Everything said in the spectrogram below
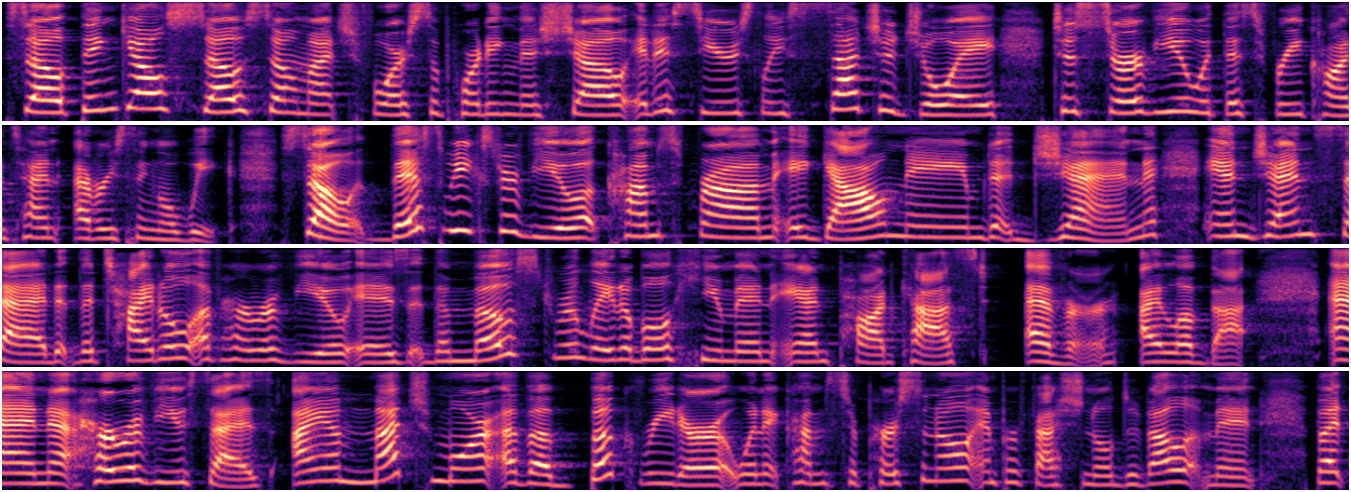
So thank y'all so, so much for supporting this show. It is seriously such a joy to serve you with this free content every single week. So this week's review comes from a gal named Jen. And Jen said the title of her review is The Most Relatable Human and Podcast ever. I love that. And her review says, I am much more of a book reader when it comes to personal and professional development, but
